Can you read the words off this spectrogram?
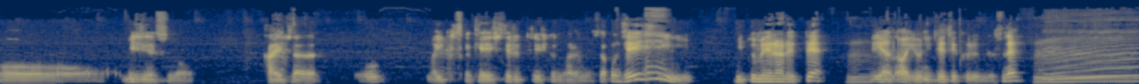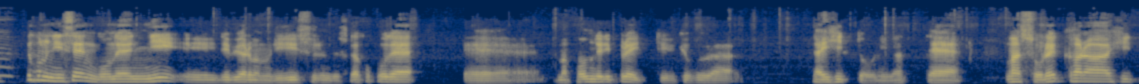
おビジネスの会社を、まあ、いくつか経営してるっていう人になるんですが、この Jay-Z に認められて、リアナは世に出てくるんですね。うー、うーん。で、この2005年に、えーデビューアルバムをリリースするんですが、ここで、えーまあ、ポンデリプレイっていう曲が大ヒットになって、まあ、それからヒ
